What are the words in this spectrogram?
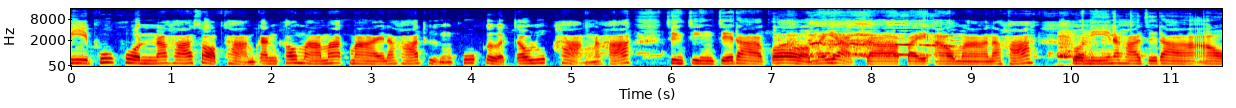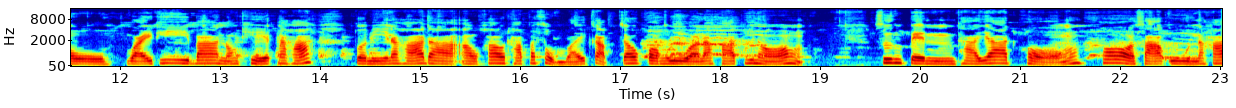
มีผู้คนนะคะสอบถามกันเข้ามามากมายนะคะ ถึงคู่เกิดเจ้าลูกข่างนะคะ จริงๆ เจดาก็ไม่อยากจะไปเอามานะคะ ตัวนี้นะคะเจดาเอาไว้ที่บ้านน้องเค้กนะคะ ตัวนี้นะคะดาเอาเข้าทับผสมไว้กับเจ้ากองรัวนะคะ พี่น้องซึ่งเป็นทายาทของพ่อซาอูลนะคะ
